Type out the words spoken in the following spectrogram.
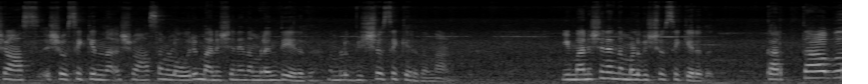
ശ്വാസ ശ്വസിക്കുന്ന ശ്വാസമുള്ള ഒരു മനുഷ്യനെ നമ്മൾ എന്ത് ചെയ്യരുത്? നമ്മൾ വിശ്വസിക്കരുതെന്നാണ്. ഈ മനുഷ്യനെ നമ്മൾ വിശ്വസിക്കരുത്. കർത്താവ്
